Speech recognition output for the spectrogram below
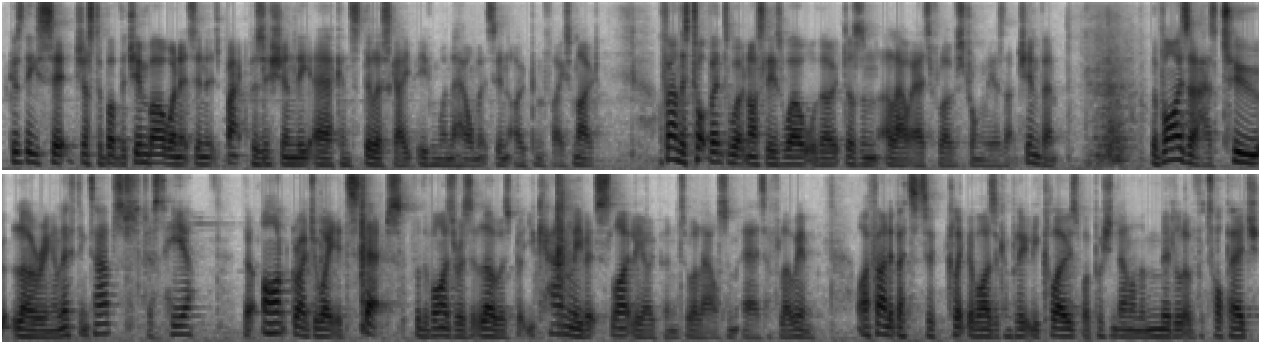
Because these sit just above the chin bar, when it's in its back position, the air can still escape even when the helmet's in open face mode. I found this top vent to work nicely as well, although it doesn't allow air to flow as strongly as that chin vent. The visor has two lowering and lifting tabs, just here. There aren't graduated steps for the visor as it lowers, but you can leave it slightly open to allow some air to flow in. I found it better to click the visor completely closed by pushing down on the middle of the top edge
